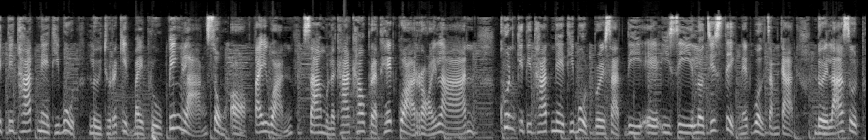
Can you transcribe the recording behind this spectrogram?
กิตติทัศน์เนธิบุตรลุยธุรกิจใบพลูปิ้งหลางส่งออกไต้หวัน สร้างมูลค่าเข้าประเทศกว่าร้อยล้านคุณกิติทัศน์เนธิบุตร บริษัท DAEC Logistics Network จำกัด โดยล่าสุดเผ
